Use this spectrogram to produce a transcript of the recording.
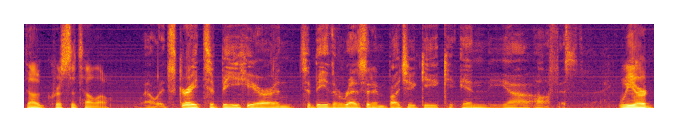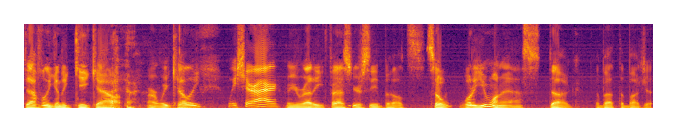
Doug Criscitello. Well, it's great to be here and to be the resident budget geek in the uh, office. We are definitely going to geek out, aren't we, Kelly? We sure are. Are you ready? Fasten your seatbelts. So, what do you want to ask Doug about the budget?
